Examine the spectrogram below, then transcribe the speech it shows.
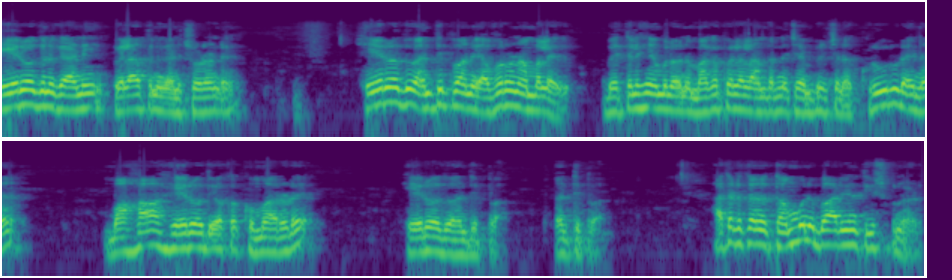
హేరోదును కానీ పిలాతును కానీ చూడండి. హేరోదు అంతిపాను ఎవరూ నమ్మలేదు. బెత్లహేములోని మగపిల్లలందరినీ చంపించిన క్రూరుడైన మహా హేరోదు యొక్క కుమారుడే హేరోదు అంతిప్ప అంతిప. అతడు తన తమ్ముని భార్యను తీసుకున్నాడు.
